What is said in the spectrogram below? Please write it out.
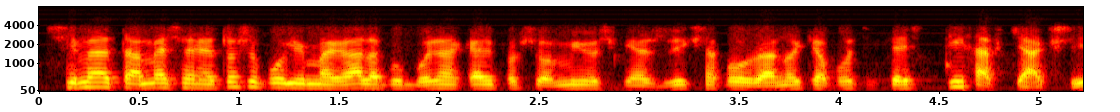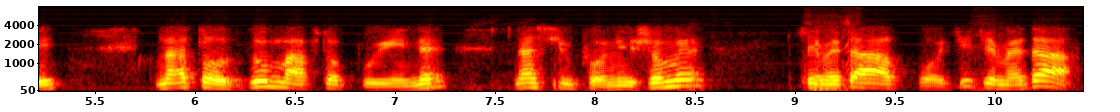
Σήμερα τα μέσα είναι τόσο πολύ μεγάλα που μπορεί να κάνει προσωμείωση και να σου δείξει από ουρανό και από ό,τι θες τι θα φτιάξει. Να το δούμε αυτό που είναι, να συμφωνήσουμε και μετά από εκεί και μετά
